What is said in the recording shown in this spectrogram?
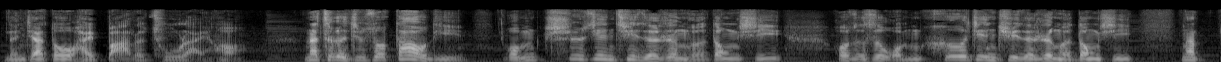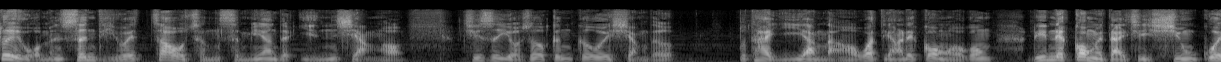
人家都还把得出来哈。那这个就是说，到底我们吃进去的任何东西，或者是我们喝进去的任何东西，那对我们身体会造成什么样的影响哈？其实有时候跟各位想的不太一样啦哈。我定下咧讲哦，讲恁咧讲的代志伤过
